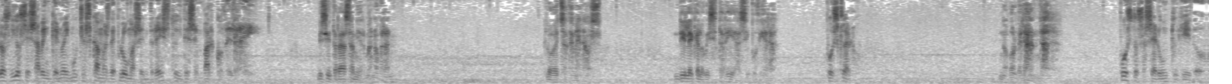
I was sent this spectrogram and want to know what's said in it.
Los dioses saben que no hay muchas camas de plumas entre esto y desembarco del rey. ¿Visitarás a mi hermano Bran? Lo echo de menos. Dile que lo visitaría si pudiera. Pues claro. No volverá a andar. Puestos a ser un tullido,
